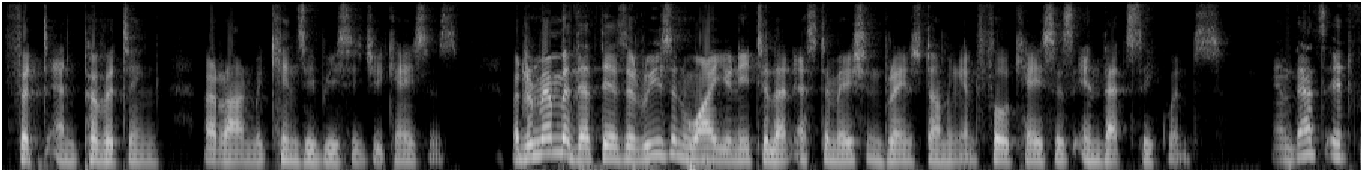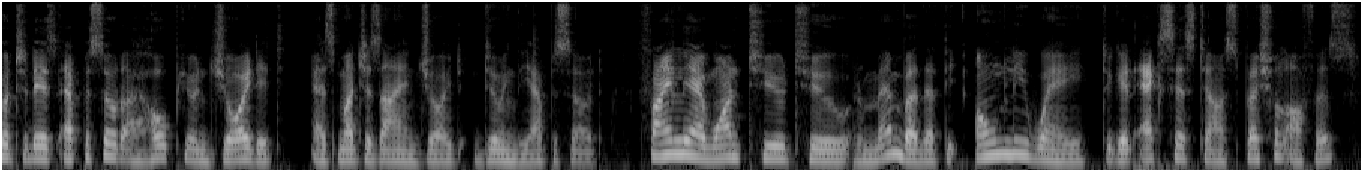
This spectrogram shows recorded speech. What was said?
fit, and pivoting around McKinsey BCG cases. But remember that there's a reason why you need to learn estimation, brainstorming, and full cases in that sequence. And that's it for today's episode. I hope you enjoyed it as much as I enjoyed doing the episode. Finally, I want you to remember that the only way to get access to our special offers,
